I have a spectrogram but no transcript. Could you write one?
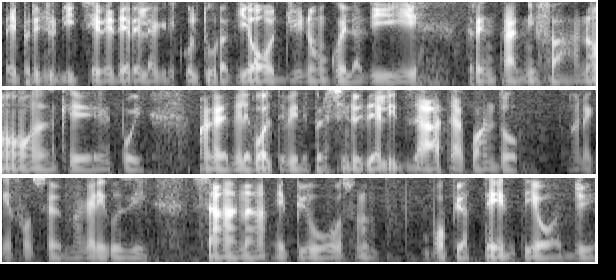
dai pregiudizi e vedere l'agricoltura di oggi, non quella di 30 anni fa, no? che poi magari delle volte viene persino idealizzata quando non è che fosse magari così sana e più, sono un po' più attenti oggi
